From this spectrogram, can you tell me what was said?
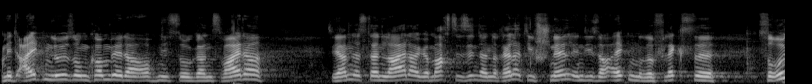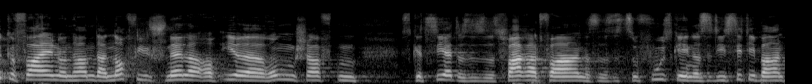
mit alten Lösungen kommen wir da auch nicht so ganz weiter. Sie haben das dann leider gemacht. Sie sind dann relativ schnell in diese alten Reflexe zurückgefallen und haben dann noch viel schneller auch ihre Errungenschaften skizziert. Das ist das Fahrradfahren, das ist das zu Fuß gehen, das ist die Citybahn.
